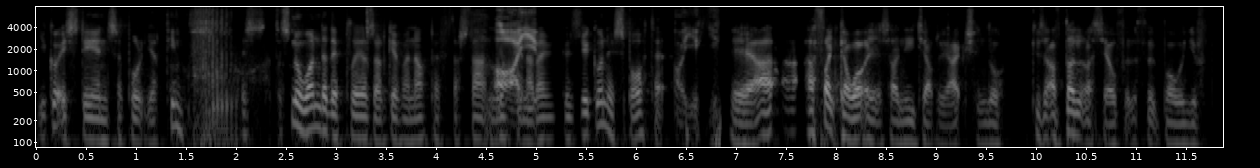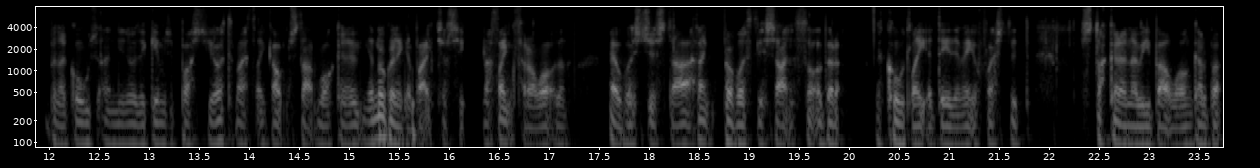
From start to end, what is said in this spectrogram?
you got to stay and support your team. It's, it's no wonder the players are giving up if they're starting Oh, looking you- around because you're going to spot it. Oh, you, you Yeah, I, I- I think a lot of it's a knee-jerk reaction though, because I've done it myself at the football when you've when a goals and you know the game's a bust, you automatically get up and start walking out. You're not going to get back to your seat. I think for a lot of them, it was just that. I think probably if they sat and thought about it, the cold light of day, they might have wished they'd stuck around a wee bit longer. But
